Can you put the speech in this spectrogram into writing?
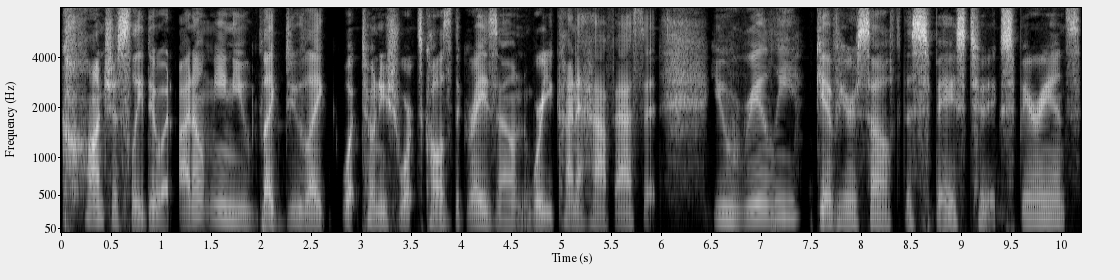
consciously do it. I don't mean you like do like what Tony Schwartz calls the gray zone, where you kind of half ass it. You really give yourself the space to experience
